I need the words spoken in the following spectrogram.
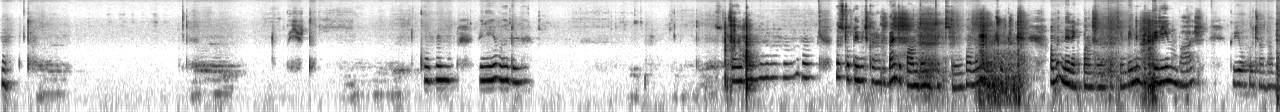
Hı. Ayırdı. Kızım benim adım ne? Nasıl toplayayım hiç karar. Bence bandana takayım. Bandana çok yakışır. Ama ne renk bandana takayım? Benim bir gri'm var. Gri okul çantam var.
